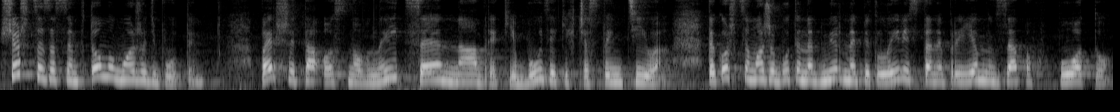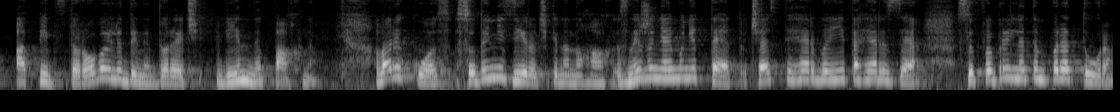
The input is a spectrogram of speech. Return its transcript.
Що ж це за симптоми можуть бути? Перший та основний це набряки будь-яких частин тіла. Також це може бути надмірна пітливість та неприємний запах поту. А під здорової людини, до речі, він не пахне. Варикоз, судинні зірочки на ногах, зниження імунітету, часті ГРВІ та ГРЗ, субфебрильна температура.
